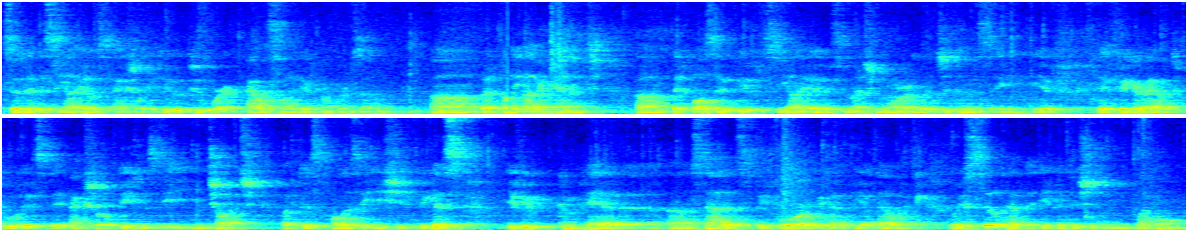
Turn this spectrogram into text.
so that the CIOs actually do to work outside their comfort zone. Uh, but on the other hand, um, it also gives CIOs much more legitimacy if they figure out who is the actual agency in charge of this policy issue. Because if you compare the uh, status before we had a PO network, we still have the e-petition platform,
